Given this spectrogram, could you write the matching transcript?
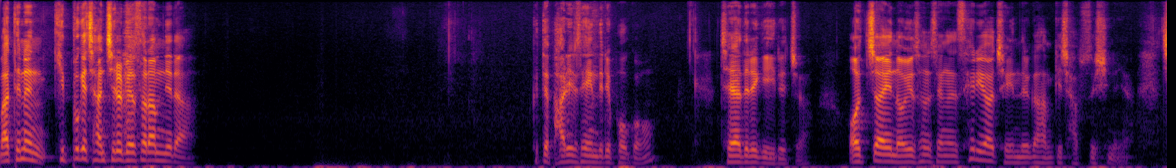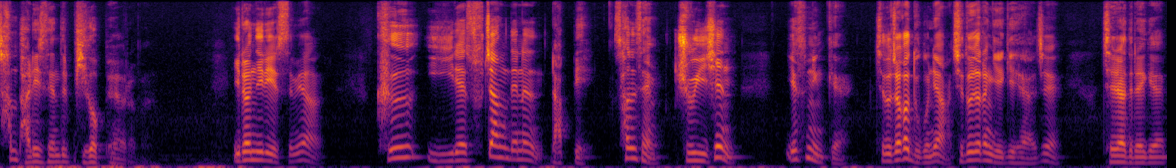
마태는 기쁘게 잔치를 배설합니다. 그때 바리새인들이 보고 제 아들에게 이르죠. 어찌하여 너희 선생은 세리와 죄인들과 함께 잡수시느냐. 참 바리새인들 비겁해요, 여러분. 이런 일이 있으면 그 일에 수장되는 랍비, 선생, 주이신 예수님께 지도자가 누구냐? 지도자랑 얘기해야지 제자들에게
